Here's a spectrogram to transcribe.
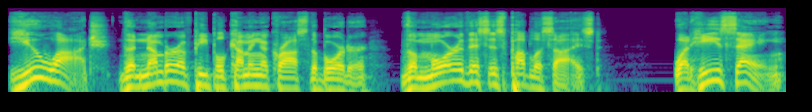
you watch the number of people coming across the border, the more this is publicized, what he's saying,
